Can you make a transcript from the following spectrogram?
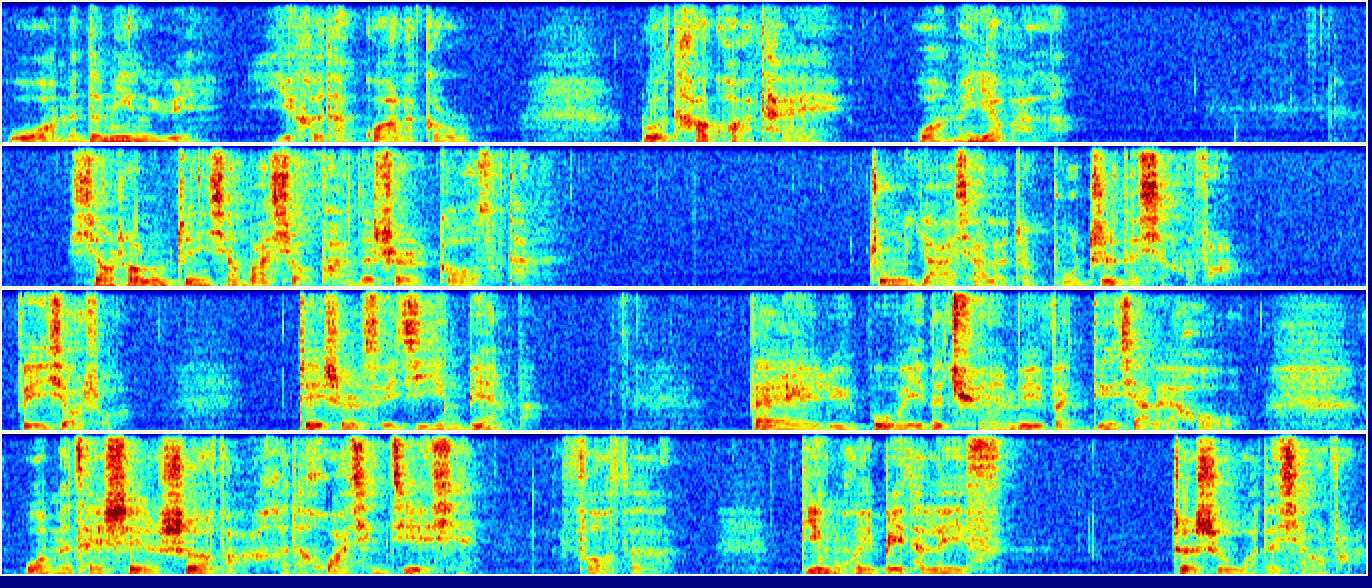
我们的命运已和他挂了钩，若他垮台。”我们也完了。项少龙真想把小盘的事儿告诉他们，终压下了这不智的想法，微笑说：“这事儿随机应变吧。待吕不韦的权位稳定下来后，我们才设设法和他划清界限，否则定会被他累死。这是我的想法，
